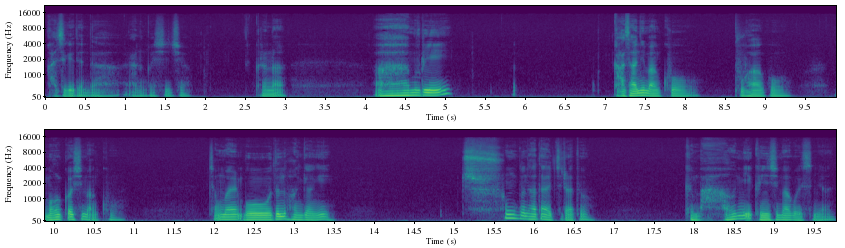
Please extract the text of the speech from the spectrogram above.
가지게 된다라는 것이죠. 그러나 아무리 가산이 많고 부하고 먹을 것이 많고 정말 모든 환경이 충분하다 할지라도 그 마음이 근심하고 있으면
